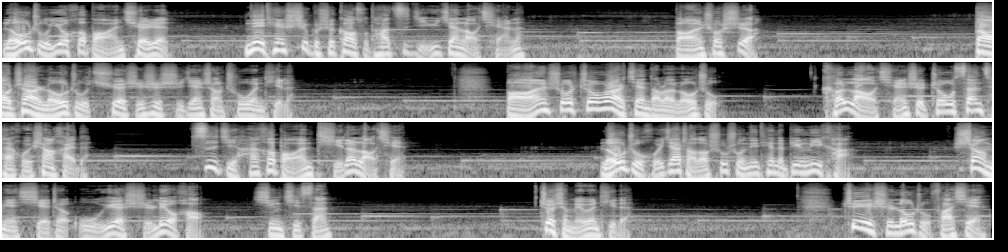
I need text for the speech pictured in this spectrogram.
楼主又和保安确认，那天是不是告诉他自己遇见老钱了？保安说是啊。到这儿，楼主确实是时间上出问题了。保安说周二见到了楼主，可老钱是周三才回上海的，自己还和保安提了老钱。楼主回家找到叔叔那天的病历卡，上面写着五月十六号，星期三。这是没问题的。这时楼主发现，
